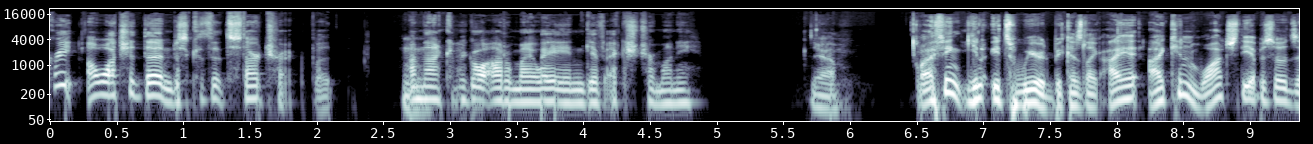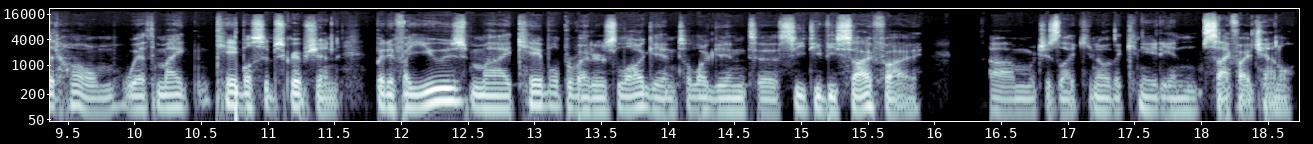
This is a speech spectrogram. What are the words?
Great, I'll watch it then, just because it's Star Trek. But hmm. I'm not going to go out of my way and give extra money. Yeah, I think you know it's weird because like I I can watch the episodes at home with my cable subscription, but if I use my cable provider's login to log into CTV Sci-Fi, um, which is like you know the Canadian Sci-Fi channel,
